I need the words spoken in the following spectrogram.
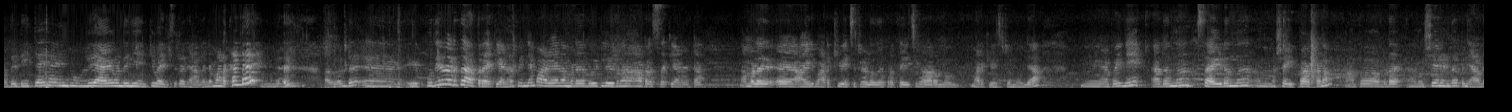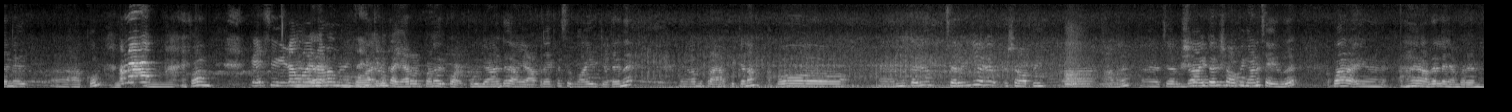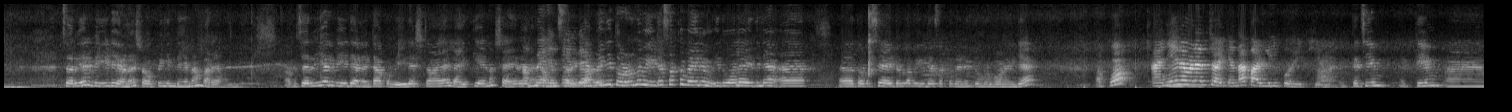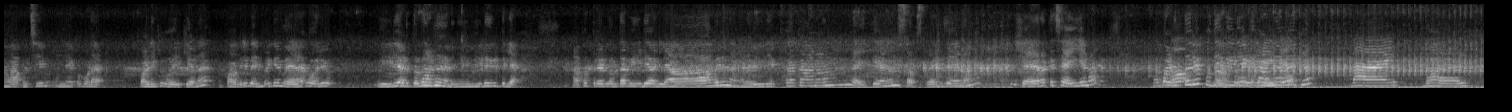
അത് ഡീറ്റെയിൽ അതിന്റെ ഉള്ളി ആയതുകൊണ്ട് ഇനി എനിക്ക് വലിച്ചിട്ട് ഞാൻ തന്നെ മടക്കണ്ടേ? അതുകൊണ്ട് പുതിയതെടുത്ത് അത്രയൊക്കെയാണ്. പിന്നെ പഴയ നമ്മുടെ വീട്ടിലിടുന്ന ആ ഡ്രസ്സൊക്കെയാണ് കേട്ടോ. നമ്മൾ അതിൽ മടക്കി വെച്ചിട്ടുള്ളത്. പ്രത്യേകിച്ച് വേറൊന്നും മടക്കി വെച്ചിട്ടൊന്നുമില്ല. അപ്പോൾ ഇനി അതൊന്ന് സൈഡൊന്ന് ഷേപ്പ് ആക്കണം. അപ്പോൾ അവിടെ മെഷീൻ ഉണ്ട് അപ്പോൾ ഞാൻ തന്നെ ആക്കും. അപ്പം പോകാനുള്ള തയ്യാറെടുപ്പാണ്. ഒരു കുഴപ്പമില്ലാണ്ട് ആ യാത്രയൊക്കെ സുഖമായിരിക്കട്ടെ എന്ന് നിങ്ങളൊന്ന് പ്രാർത്ഥിക്കണം. അപ്പോൾ നമുക്കൊരു ചെറിയൊരു ഷോപ്പിംഗ് ആണ്. ചെറുതായിട്ടൊരു ഷോപ്പിംഗ് ആണ് ചെയ്തത്. അപ്പോൾ അതല്ല ഞാൻ പറയാൻ വന്നത്. ചെറിയൊരു വീഡിയോ ആണ് ഷോപ്പിങ്ങിന്റെ ഞാൻ പറയാൻ വന്നത്. അപ്പോൾ ചെറിയൊരു വീഡിയോ ആണ് കേട്ടോ. അപ്പൊ വീഡിയോ ഇഷ്ടമായാൽ ലൈക്ക് ചെയ്യണം ഷെയർ ചെയ്യണം അപ്പൊ ഇനി തുടർന്ന് വീഡിയോസ് ഒക്കെ വരും. ഇതുപോലെ ഇതിന് തുടർച്ചയായിട്ടുള്ള വീഡിയോസ് ഒക്കെ വരും ടൂർ പോണതിന്റെ അപ്പൊ ചോദിക്കണ്ട പള്ളിയിൽ ഇക്കച്ചിയും ഇക്കയും വാപ്പച്ചിയും ഉണ്ണിയൊക്കെ കൂടെ പള്ളിക്ക് പോയിരിക്കുകയാണ്. അപ്പൊ അവർ വരുമ്പോഴേക്കും വേഗം ഒരു വീഡിയോ എടുത്തതാണ്. അല്ലെങ്കിൽ വീഡിയോ കിട്ടില്ല. അപ്പൊ ഇത്രയേ ഉള്ളൂ കേട്ടോ വീഡിയോ എല്ലാവരും ഞങ്ങളുടെ വീഡിയോ ഒക്കെ കാണണം ലൈക്ക് ചെയ്യണം സബ്സ്ക്രൈബ് ചെയ്യണം ഷെയർ ഒക്കെ ചെയ്യണം. അപ്പോൾ അടുത്തൊരു പുതിയ വീഡിയോ ഒക്കെ കാണുന്നതായിരിക്കും ബൈ. ബൈ.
